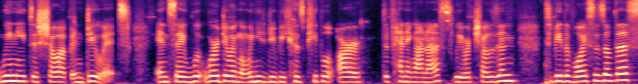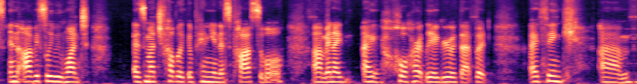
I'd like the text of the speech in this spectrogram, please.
we need to show up and do it and say "We- we're doing what we need to do because people are depending on us. We were chosen to be the voices of this, and obviously we want as much public opinion as possible. Um, and I, I wholeheartedly agree with that. But I think um,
